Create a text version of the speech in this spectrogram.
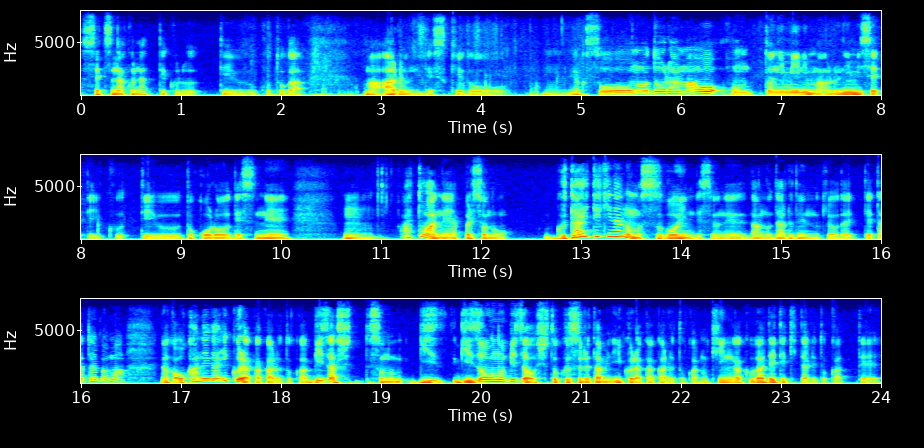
切なくなってくるっていうことが、まあ、あるんですけど、うん、なんかそのドラマを本当にミニマルに見せていくっていうところですね。うん。あとはね、やっぱりその、具体的なのもすごいんですよね、あのダルデンの兄弟って。例えば、まあ、なんかお金がいくらかかるとか、ビザ、その偽造のビザを取得するためにいくらかかるとかの金額が出てきたりとかって、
